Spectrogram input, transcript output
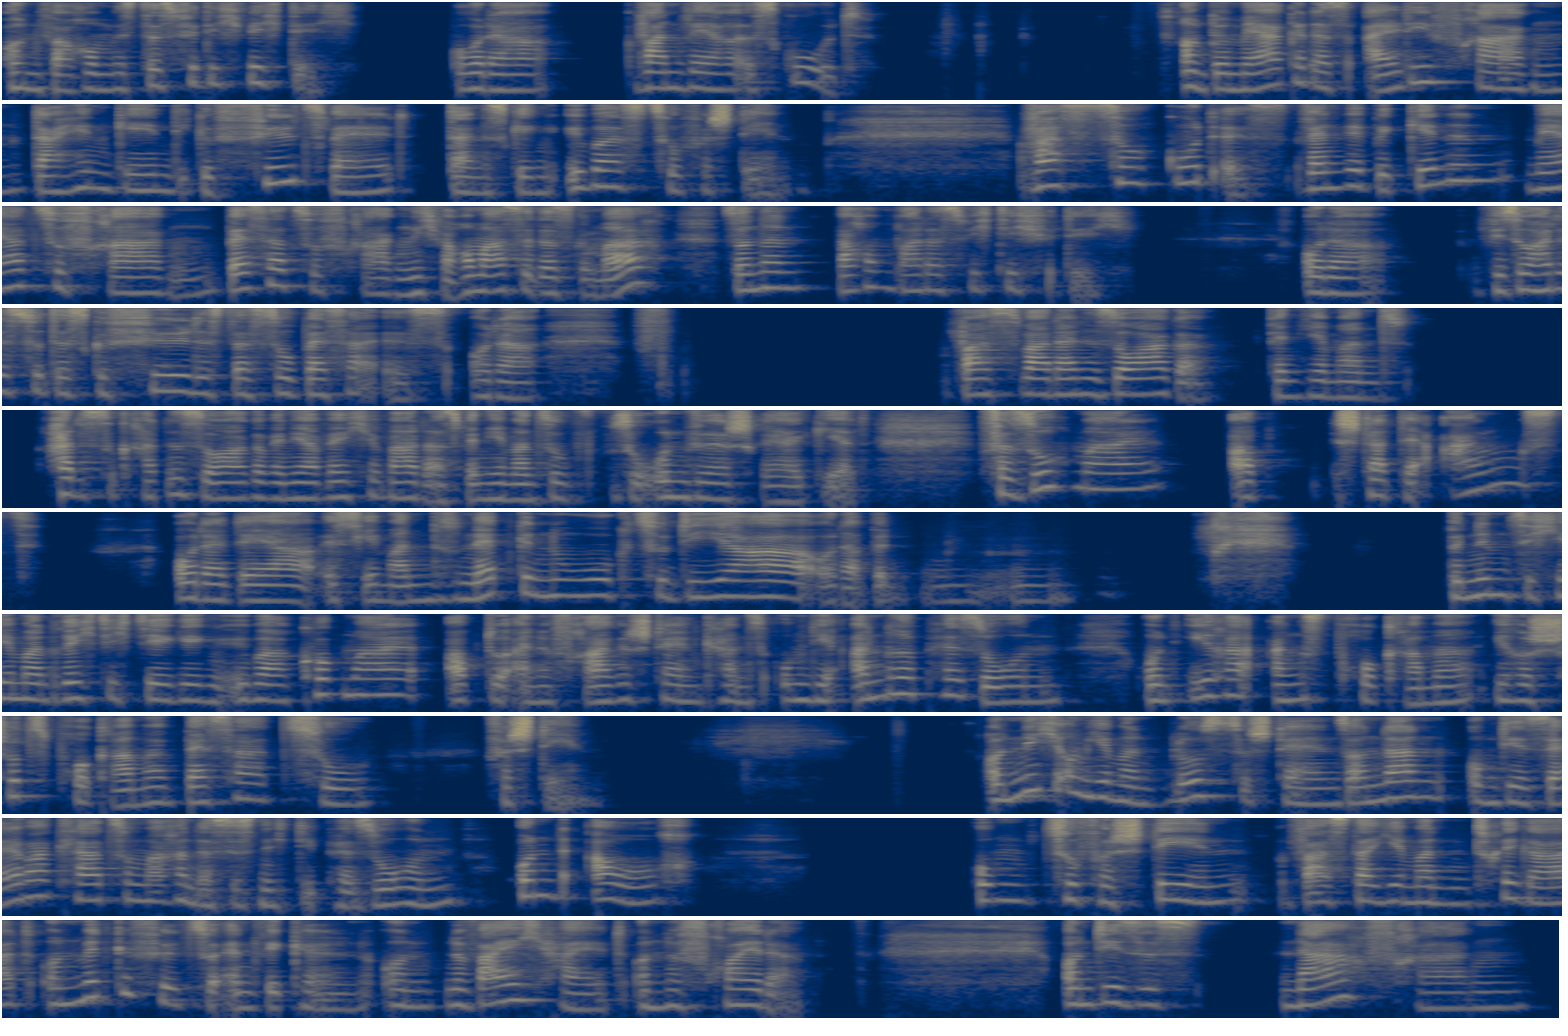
Und warum ist das für dich wichtig? Oder wann wäre es gut? Und bemerke, dass all die Fragen dahin gehen, die Gefühlswelt deines Gegenübers zu verstehen. Was so gut ist, wenn wir beginnen, mehr zu fragen, besser zu fragen, nicht warum hast du das gemacht, sondern warum war das wichtig für dich? Oder wieso hattest du das Gefühl, dass das so besser ist? Oder was war deine Sorge, wenn jemand, hattest du gerade eine Sorge? Wenn ja, welche war das, wenn jemand so, so unwirsch reagiert? Versuch mal, ob statt der Angst oder der ist jemand nett genug zu dir oder benimmt sich jemand richtig dir gegenüber, guck mal, ob du eine Frage stellen kannst, um die andere Person und ihre Angstprogramme, ihre Schutzprogramme besser zu verstehen. Und nicht um jemand bloßzustellen, sondern um dir selber klarzumachen, das ist nicht die Person und auch um zu verstehen, was da jemanden triggert und Mitgefühl zu entwickeln und eine Weichheit und eine Freude. Und dieses Nachfragen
